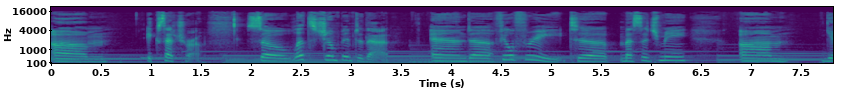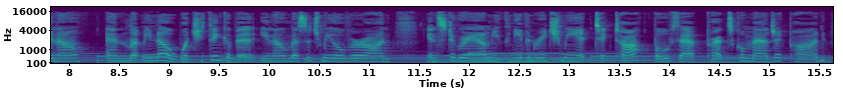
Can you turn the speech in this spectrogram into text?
um, etc. So let's jump into that. And uh, feel free to message me. Um, you know, and let me know what you think of it. You know, message me over on Instagram. You can even reach me at TikTok, both at Practical Magic Pod.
